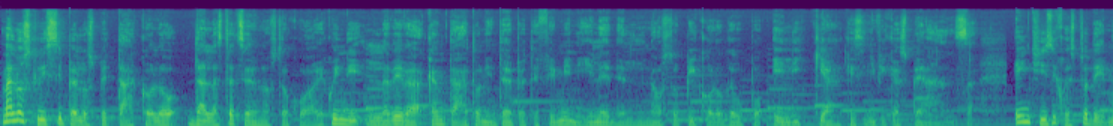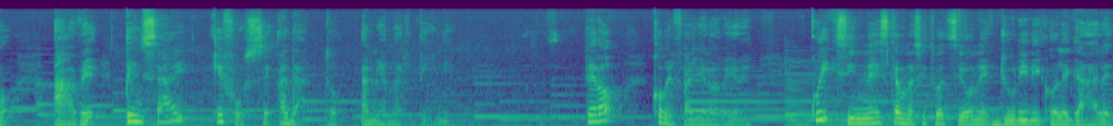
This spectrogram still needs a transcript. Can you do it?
ma lo scrissi per lo spettacolo Dalla stazione del nostro cuore, quindi l'aveva cantato un interprete femminile del nostro piccolo gruppo Elicchia, che significa speranza, e incisi questo demo Ave, pensai che fosse adatto a Mia Martini. Però come farglielo avere? Qui si innesta una situazione giuridico-legale.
